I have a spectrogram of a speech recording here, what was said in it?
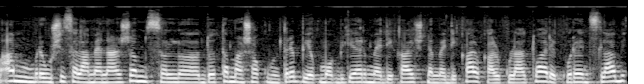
am reușit să-l amenajăm, să-l dotăm așa cum trebuie, cu mobilier medical și nemedical, calculatoare, curent slabi.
